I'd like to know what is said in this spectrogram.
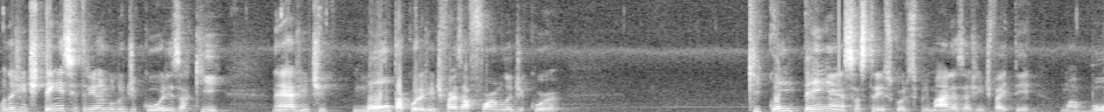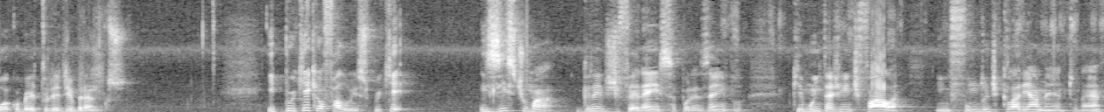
Quando a gente tem esse triângulo de cores aqui, né, a gente monta a cor, a gente faz a fórmula de cor que contenha essas três cores primárias, a gente vai ter uma boa cobertura de brancos. E por que, que eu falo isso? Porque existe uma grande diferença, por exemplo, que muita gente fala em fundo de clareamento, né?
